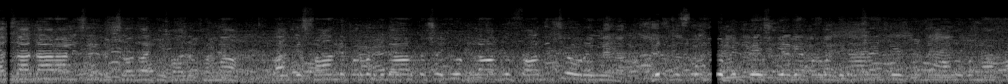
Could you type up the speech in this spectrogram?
آزاداران سید الشہداء کی حفاظت فرما۔ پاکستان میں پروردگار تشیع و خلاف جو سازشیں ہو رہی ہیں، بالخصوص جو بل پیش کیا گیا، پروردگار ہے پیش کرنے والوں کو ناکام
